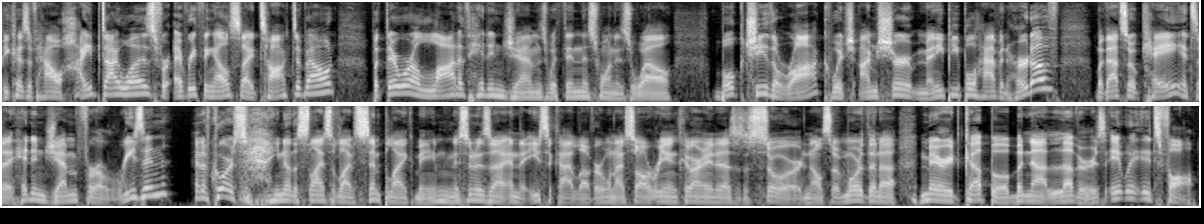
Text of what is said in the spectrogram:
because of how hyped I was for everything else I talked about. But there were a lot of hidden gems within this one as well. Bocchi the Rock, which I'm sure many people haven't heard of, but that's okay. It's a hidden gem for a reason. And of course, you know the slice of life simp like me. As soon as I and the isekai lover, when I saw reincarnated as a sword, and also more than a married couple but not lovers, it, it's fall.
